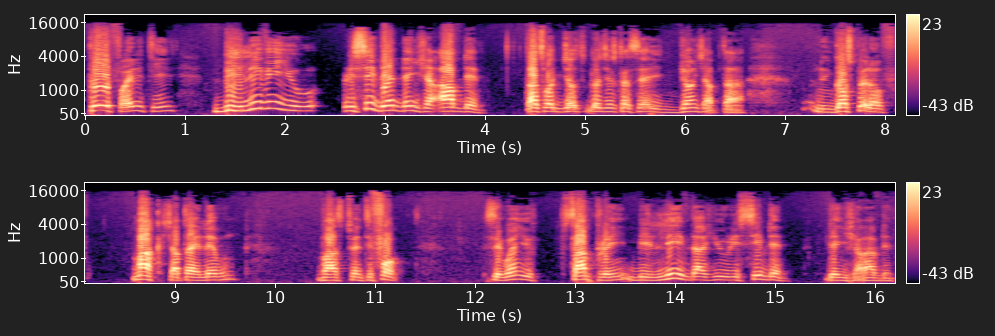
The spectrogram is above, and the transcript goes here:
pray for anything, believing you receive them, then you shall have them. That's what just, Lord Jesus Christ said in John chapter, in Gospel of Mark chapter 11, verse 24. Say, when you start praying, believe that you receive them, then you shall have them.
